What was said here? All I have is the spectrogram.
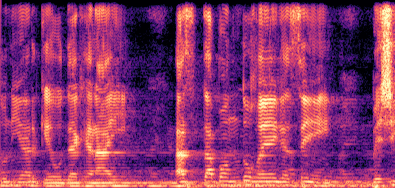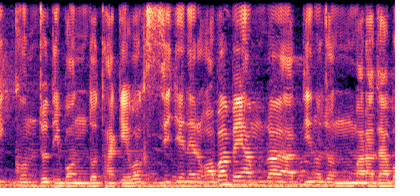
দুনিয়ার কেউ দেখে নাই। রাস্তা বন্ধ হয়ে গেছে। বেশিক্ষণ যদি বন্ধ থাকে, অক্সিজেনের অভাবে আমরা তিনজন মারা যাব।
